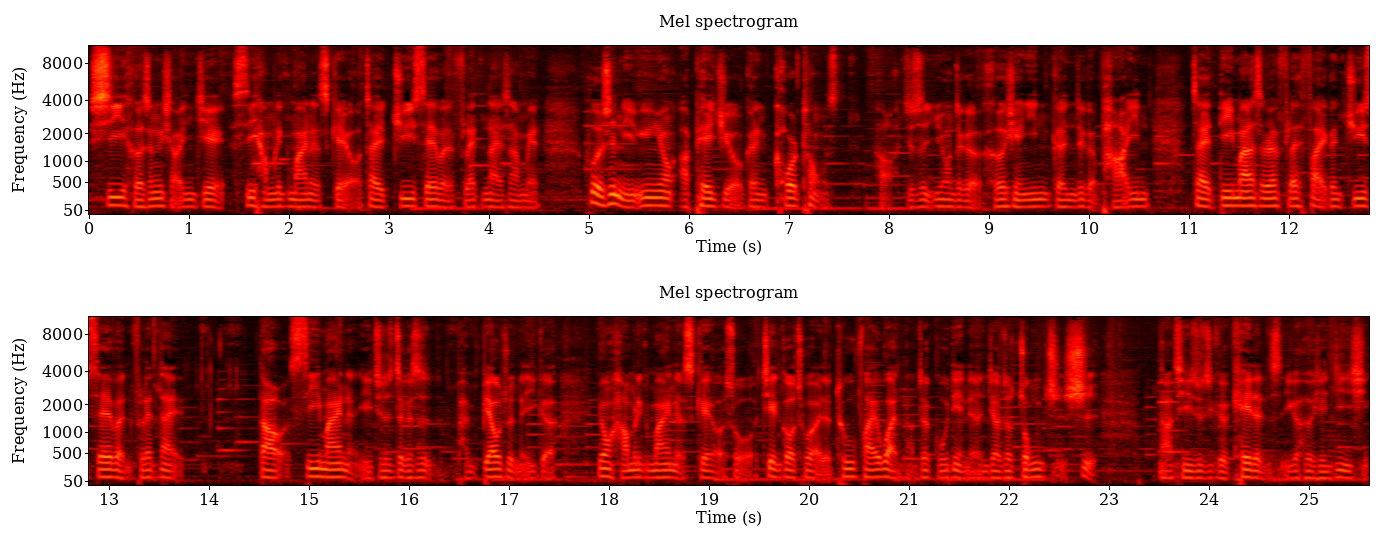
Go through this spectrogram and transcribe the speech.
C 和声小音阶，C harmonic minor scale 在 G7 flat nine 上面，或者是你运用 arpeggio 跟 chord tones，好，就是用这个和弦音跟这个爬音，在 D minor seven flat five 跟 G seven flat nine 到 C minor，也就是这个是很标准的一个用 harmonic minor scale 所建构出来的 two five one 啊，这个古典的人叫做终止式，那其实就是这个 cadence 一个和弦进行。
